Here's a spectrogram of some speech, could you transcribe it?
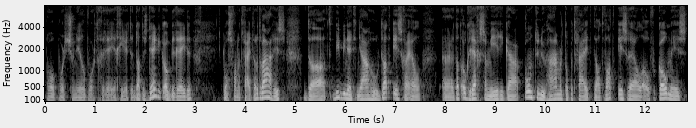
proportioneel wordt gereageerd. En dat is denk ik ook de reden, los van het feit dat het waar is, dat Bibi Netanyahu, dat Israël, uh, dat ook rechts-Amerika continu hamert op het feit dat wat Israël overkomen is,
